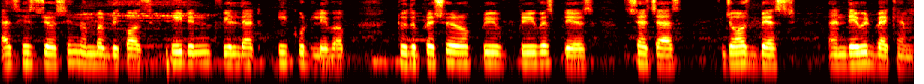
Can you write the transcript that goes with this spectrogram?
as his jersey number because he didn't feel that he could live up to the pressure of pre- previous players such as George Best and David Beckham,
